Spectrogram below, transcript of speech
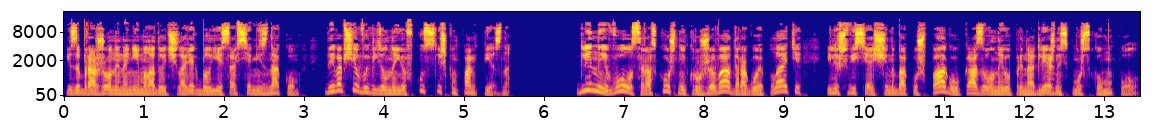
Изображенный на ней молодой человек был ей совсем не знаком, да и вообще выглядел на ее вкус слишком помпезно. Длинные волосы, роскошные кружева, дорогое платье и лишь висящий на боку шпагу указывал на его принадлежность к мужскому полу.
